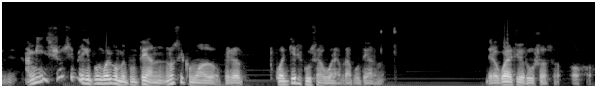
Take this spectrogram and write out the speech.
que- A mí, yo siempre que pongo algo me putean. No sé cómo hago, pero cualquier excusa es buena para putearme. De lo cual estoy orgulloso, ojo.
